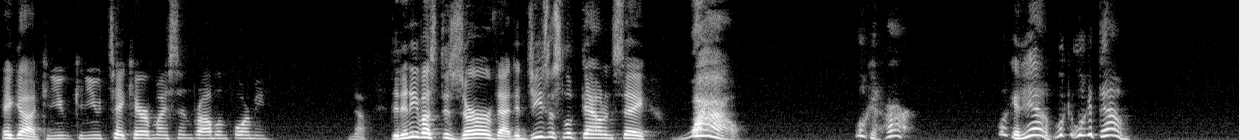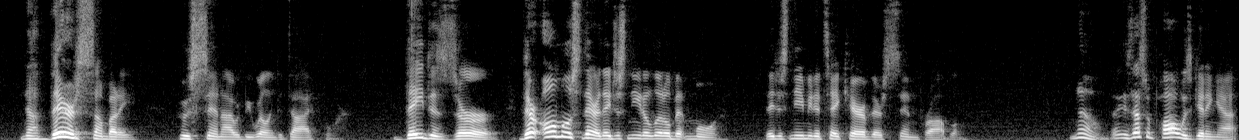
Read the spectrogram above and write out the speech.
hey, God, can you, can you take care of my sin problem for me? No. Did any of us deserve that? Did Jesus look down and say, wow, look at her. Look at him. Look, look at them. Now there's somebody whose sin I would be willing to die for. They deserve. They're almost there. They just need a little bit more. They just need me to take care of their sin problem. No, that's what Paul was getting at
